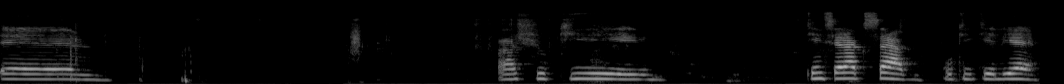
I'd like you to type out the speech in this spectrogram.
é... Acho que... Quem será que sabe o que, que ele é?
